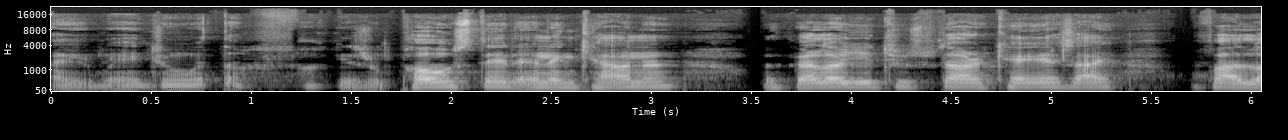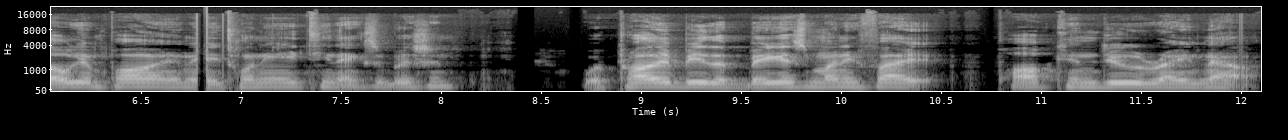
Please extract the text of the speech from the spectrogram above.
imagine what the fuck is posted an encounter with fellow YouTube star KSI fought Logan Paul in a 2018 exhibition would probably be the biggest money fight Paul can do right now.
